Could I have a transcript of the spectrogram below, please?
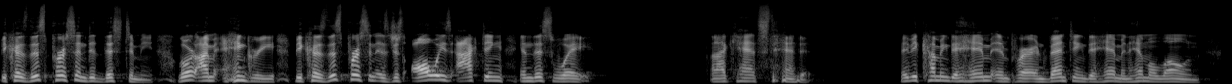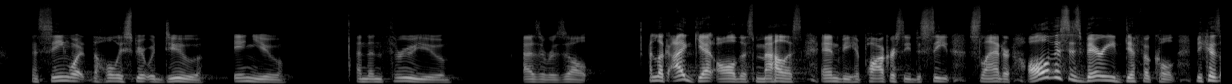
because this person did this to me. Lord, I'm angry because this person is just always acting in this way and I can't stand it. Maybe coming to Him in prayer and venting to Him and Him alone and seeing what the Holy Spirit would do in you and then through you as a result. And look, I get all this malice, envy, hypocrisy, deceit, slander. All of this is very difficult because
